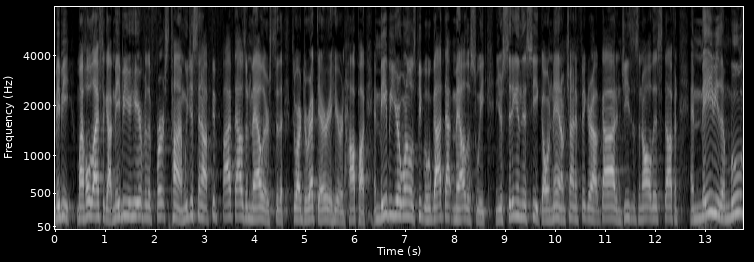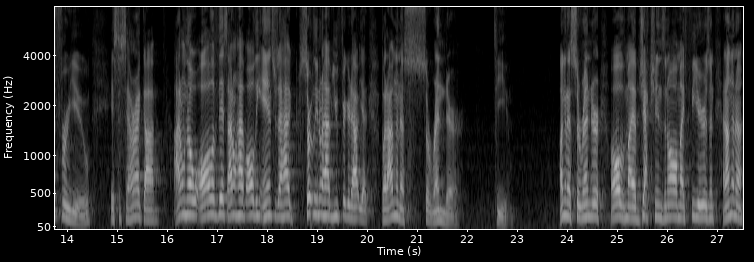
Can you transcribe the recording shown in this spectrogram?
maybe my whole life to God. Maybe you're here for the first time. We just sent out 5,000 mailers to, the, to our direct area here in Hauppauge. And maybe you're one of those people who got that mail this week and you're sitting in this seat going, man, I'm trying to figure out God and Jesus and all this stuff. And, and maybe the move for you is to say, all right, God, I don't know all of this. I don't have all the answers. I have, certainly don't have you figured out yet. But I'm going to surrender to you. I'm going to surrender all of my objections and all my fears. And, and I'm going to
